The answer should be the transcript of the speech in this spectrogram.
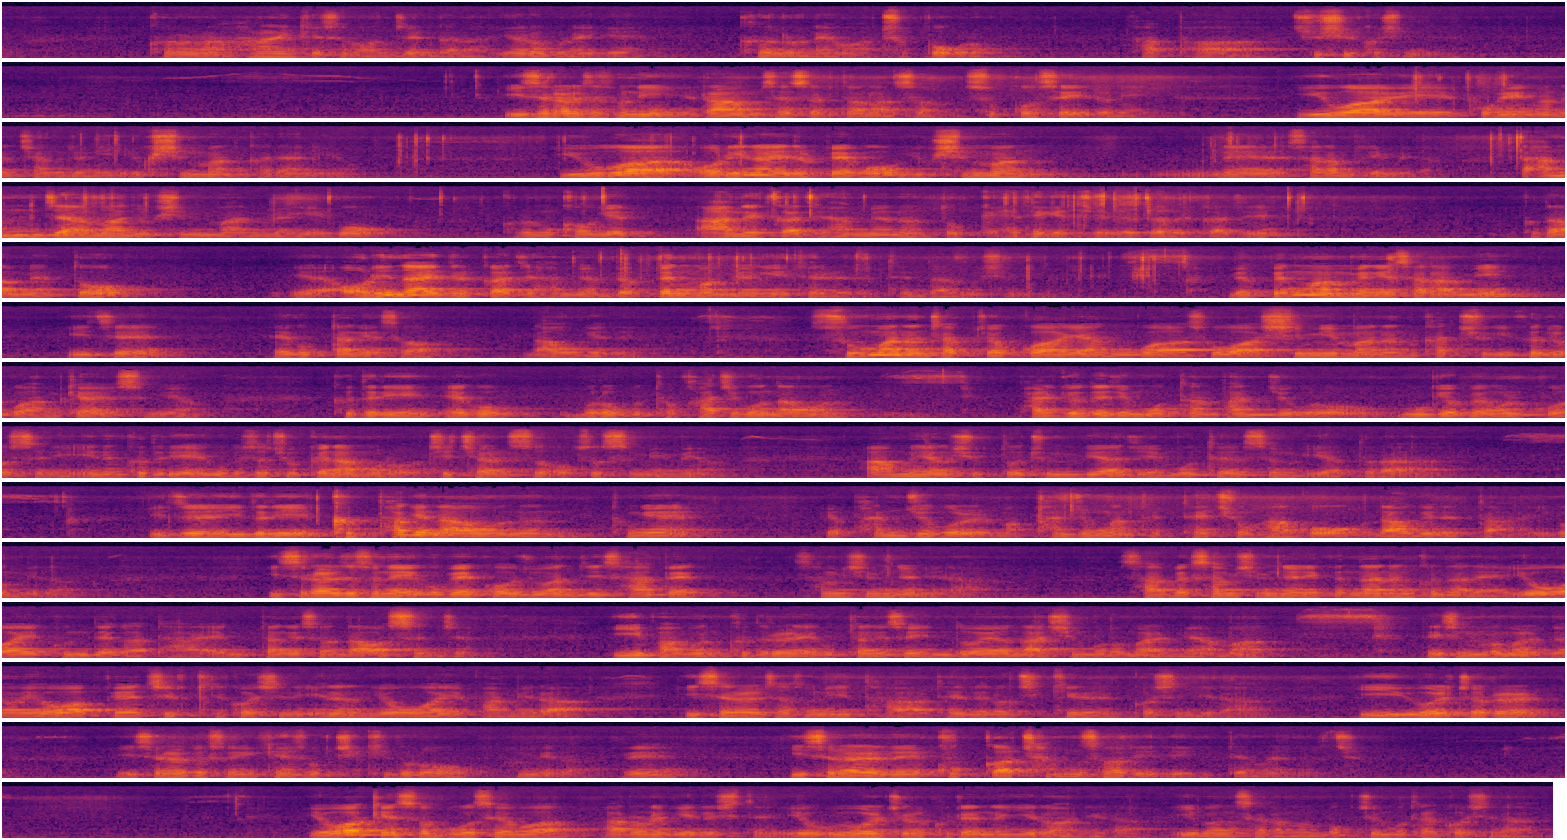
그러나 하나님께서는 언젠가나 여러분에게 큰 은혜와 축복으로 갚아 주실 것입니다. 이스라엘 자손이 라암셋을 떠나서 숫곳에 이르니 유아 외에 보행하는 장정이 60만 가량이요. 유아 어린아이들 빼고 60만의 사람들입니다. 남자만 60만 명이고 그러면 거기에 아내까지 하면은 또 꽤 되겠죠. 여자들까지. 그 다음에 또 예, 어린아이들까지 하면 몇백만 명이 될, 된다는 것입니다. 몇백만 명의 사람이 이제 애굽 땅에서 나오게 돼요. 수많은 잡족과 양과 소와 심이 많은 가축이 그들과 함께하였으며 그들이 애굽으로부터 가지고 나온 발교되지 못한 반죽으로 무교병을 구웠으니 이는 그들이 애굽에서 쫓겨남으로 지체할 수 없었음이며 아무 양식도 준비하지 못하였음이었더라. 이제 이들이 급하게 나오는 통에 반죽을 막 반죽만 대 충 하고 나오게 됐다 이겁니다. 이스라엘 자손의 애굽에 거주한 지 430년이라 430년이 끝나는 그날에 여호와의 군대가 다 애굽 땅에서 나왔은즉 이 밤은 그들을 애굽 땅에서 인도하여 나심으로 말미암아 내심으로 말미암아 여호와 앞에 지킬 것이니 이는 여호와의 밤이라 이스라엘 자손이 다 대대로 지킬 것이니라 이 유월절을 이스라엘 백성이 계속 지키도록 합니다. 왜? 이스라엘의 국가 창설이 되기 때문에 그렇죠. 여호와께서 모세와 아론에게 이르시되 유월절 그레는 이러하니라 이방 사람은 먹지 못할 것이나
